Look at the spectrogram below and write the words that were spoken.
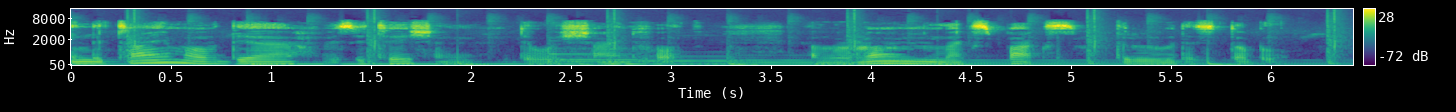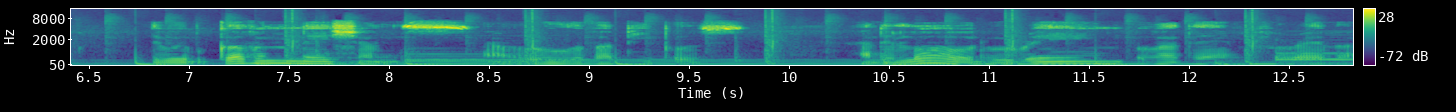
In the time of their visitation, they will shine forth and will run like sparks through the stubble. They will govern nations and rule over peoples, and the Lord will reign over them forever.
